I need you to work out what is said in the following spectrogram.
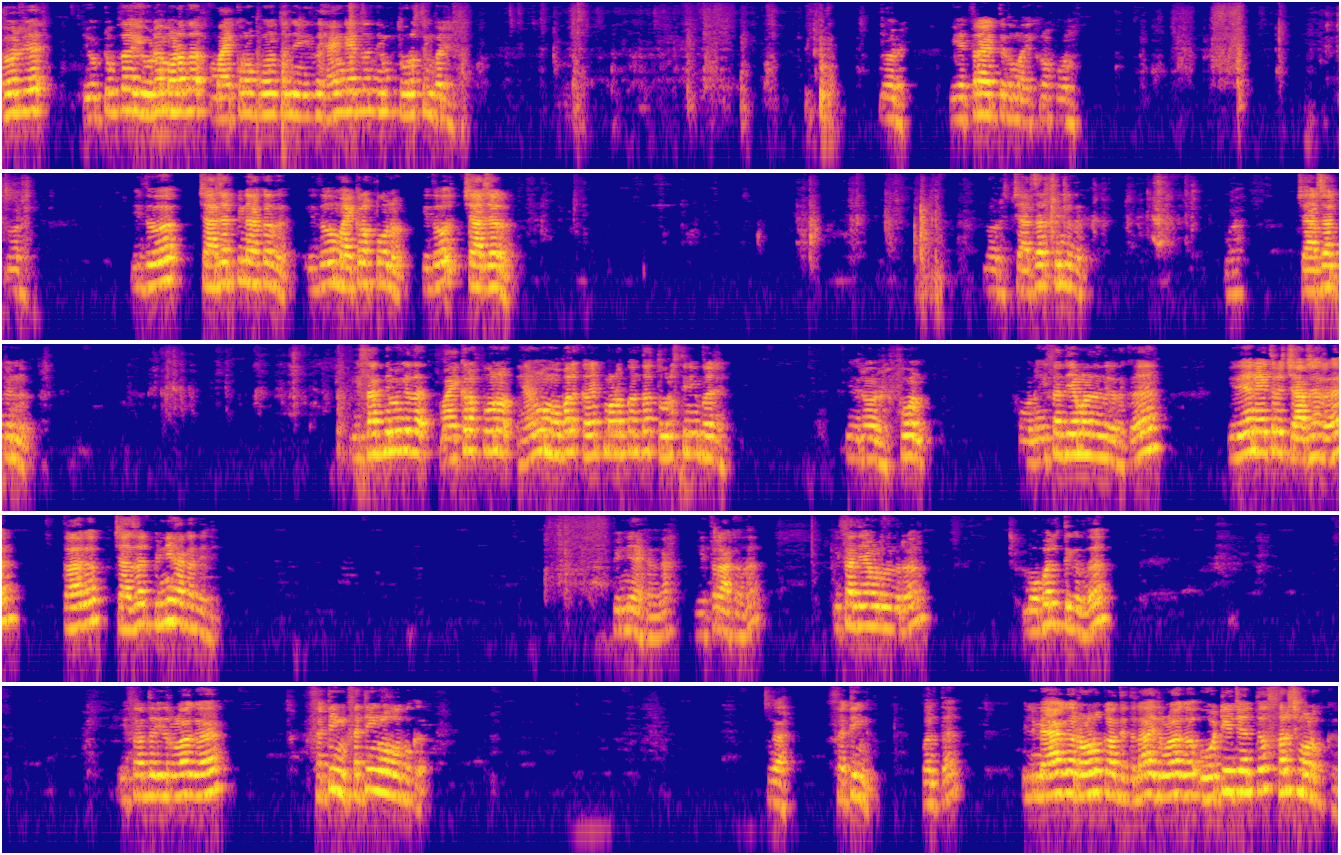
ನೋಡ್ರಿ, ಯೂಟ್ಯೂಬ್ದಾಗ ವಿಡಿಯೋ ಮಾಡೋದ ಮೈಕ್ರೋಫೋನ್ ಅಂತ ಇದು ಹೆಂಗೈತೆ ಅಂತ ನಿಮ್ಗೆ ತೋರಿಸ್ತೀನಿ ಬರ್ರಿ. ನೋಡ್ರಿ, ಈ ಥರ ಇರ್ತದೆ ಮೈಕ್ರೋಫೋನ್ ನೋಡ್ರಿ, ಇದು ಚಾರ್ಜರ್ ಪಿನ್ ಹಾಕೋದು, ಇದು ಮೈಕ್ರೋಫೋನ್ ಇದು ಚಾರ್ಜರ್ ನೋಡ್ರಿ ಚಾರ್ಜರ್ ಪಿನ್ ಇದು. ಚಾರ್ಜರ್ ಪಿನ್ ಈ ಸದ್ ನಿಮಗೆ ಇದು ಮೈಕ್ರೋಫೋನ್ ಹೆಂಗ್ ಮೊಬೈಲ್ ಕನೆಕ್ಟ್ ಮಾಡ್ಬೇಕಂತ ತೋರಿಸ್ತೀನಿ ಬರ್ರಿ. ಇದು ಫೋನ್ ಫೋನ್ ಈ ಸದ್ ಏನ್ ಮಾಡೋದಂದ್ರೆ ಇದಕ್ಕೆ? ಇದೇನೈತ್ರಿ ಚಾರ್ಜರ್ ತಳಗ ಚಾರ್ಜರ್ ಪಿನ್ನಿ ಹಾಕೋದಿಲ್ಲಿ ಪಿನ್ನಿ ಹಾಕದ ಈ ತರ ಹಾಕದ. ಈ ಸದ್ ಏನ್ ಮಾಡೋದಂದ್ರೆ ಮೊಬೈಲ್ ತೆಗೆದ, ಈ ಸದ್ ಇದ್ರೊಳಗ ಸೆಟ್ಟಿಂಗ್ ಸೆಟ್ಟಿಂಗ್ ಹೋಗ್ಬೇಕು. ಸೆಟ್ಟಿಂಗ್ ಬಂತ ಇಲ್ಲಿ ಮ್ಯಾಗ ರೌಂಡ್ ಕಾಣ್ತೈತಲ್ಲ ಇದ್ರೊಳಗ ಓ ಟಿ ಜಿ ಅಂತ ಸರ್ಚ್ ಮಾಡ್ಬೇಕು.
